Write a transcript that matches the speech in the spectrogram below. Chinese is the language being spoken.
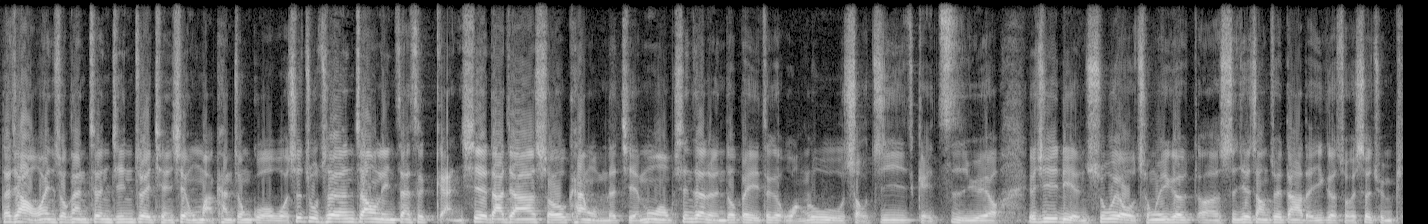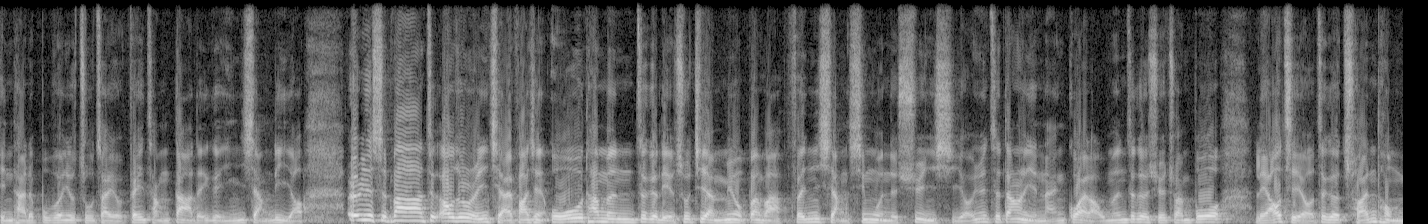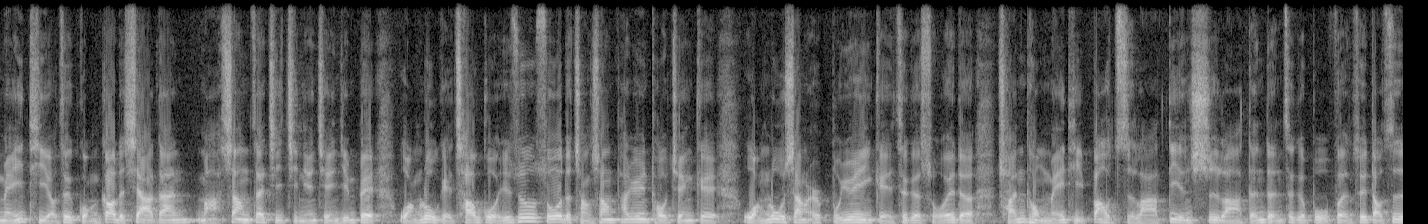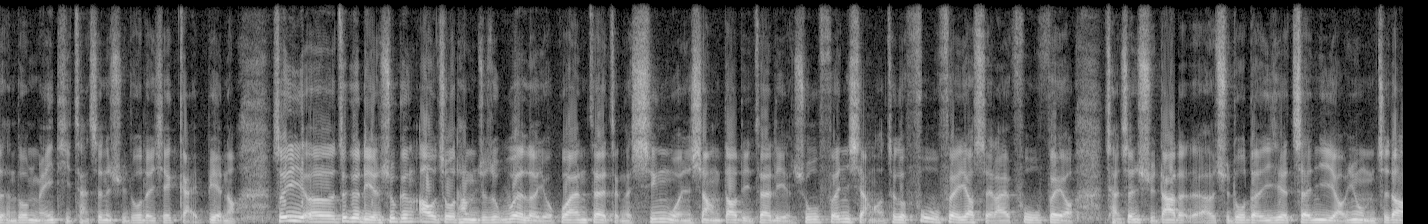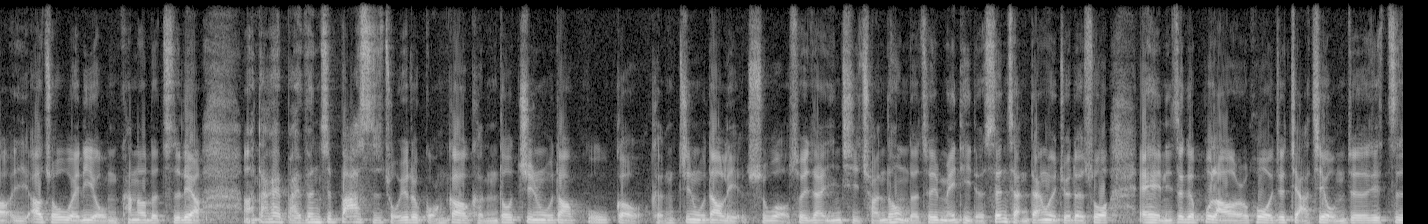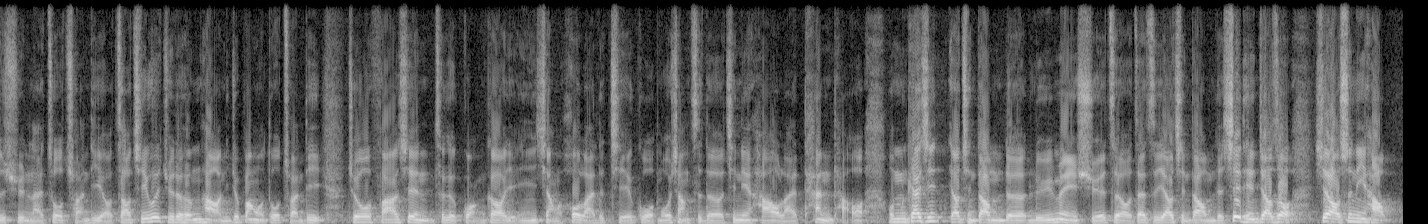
大家好，欢迎收看《震惊最前线》，无马看中国，我是主持人张荣林。再次感谢大家收看我们的节目。现在的人都被这个网络手机给制约哦，尤其脸书又成为一个呃世界上最大的一个所谓社群平台的部分，又主宰有非常大的一个影响力哦。二月十八，这个澳洲人一起来发现，哦，他们这个脸书竟然没有办法分享新闻的讯息哦，因为这当然也难怪了。我们这个学传播了解哦，这个传统媒体哦，这个广告的下单。马上在几几年前已经被网络给超过，也就是说，所有的厂商他愿意投钱给网络商，而不愿意给这个所谓的传统媒体、报纸啦、电视啦等等这个部分，所以导致很多媒体产生了许多的一些改变哦。所以呃，这个脸书跟澳洲他们就是为了有关在整个新闻上到底在脸书分享哦，这个付费要谁来付费哦，产生许大的呃许多的一些争议哦。因为我们知道以澳洲为例，我们看到的资料啊，大概百分之八十。十左右的广告可能都进入到 Google，可能进入到脸书哦，所以在引起传统的这些媒体的生产单位觉得说，哎，你这个不劳而获，就假借我们这些资讯来做传递哦。早期会觉得很好，你就帮我多传递，最后发现这个广告也影响了后来的结果。我想值得今天好好来探讨哦。我们开心邀请到我们的旅美学者，再次邀请到我们的谢田教授，谢老师你好。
